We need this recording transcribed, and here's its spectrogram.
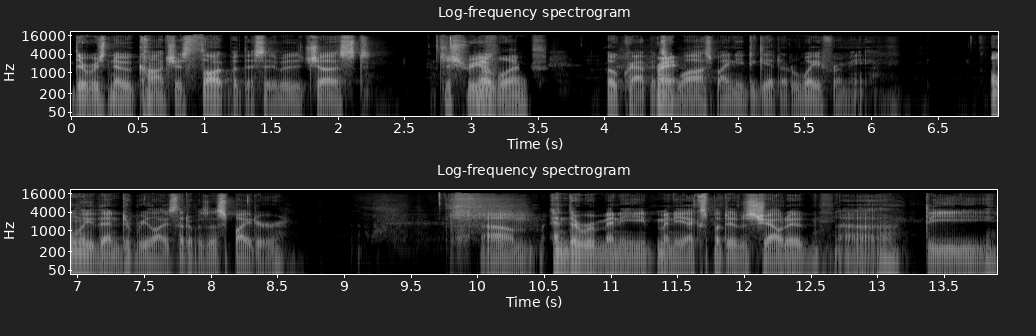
there was no conscious thought with this. It was just, Just reflex. oh crap, it's Right. a wasp. I need to get it away from me. Only then to realize that it was a spider. Um, and there were many, many expletives shouted. Uh, the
